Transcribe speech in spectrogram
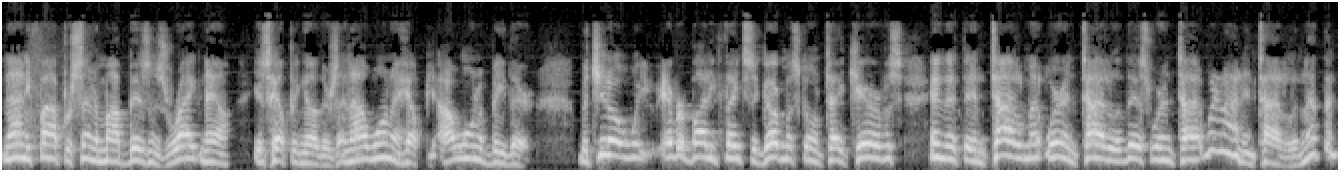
95% of my business right now is helping others. And I want to help you. I want to be there. But you know, we everybody thinks the government's going to take care of us, and that the entitlement we're entitled to this, we're entitled. We're not entitled to nothing.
